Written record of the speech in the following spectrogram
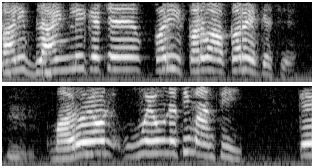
ખાલી બ્લાઇન્ડલી કે છે કરી કરવા કરે કે છે? મારો એવો હું એવું નથી માનતી કે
